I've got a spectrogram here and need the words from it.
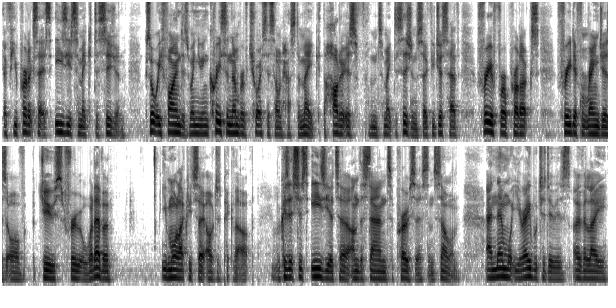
a few products there, it's easier to make a decision. Because what we find is when you increase the number of choices someone has to make, the harder it is for them to make decisions. So if you just have three or four products, three different ranges of juice, fruit, or whatever, you're more likely to say, I'll just pick that up. Mm. Because it's just easier to understand, to process, and so on. And then what you're able to do is overlay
